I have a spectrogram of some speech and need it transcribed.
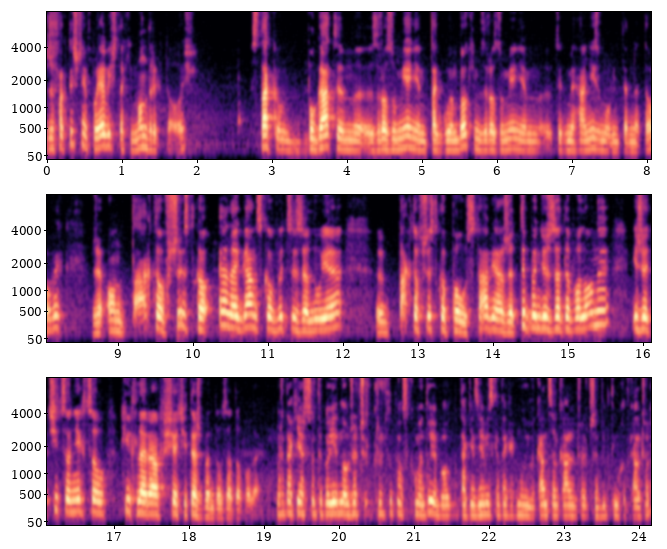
że faktycznie pojawi się taki mądry ktoś z tak bogatym zrozumieniem, tak głębokim zrozumieniem tych mechanizmów internetowych, że on tak to wszystko elegancko wycyzeluje, tak to wszystko poustawia, że ty będziesz zadowolony i że ci, co nie chcą Hitlera w sieci, też będą zadowoleni. Może tak jeszcze tylko jedną rzecz krótko skomentuję, bo takie zjawiska, tak jak mówimy, cancel culture czy victimhood culture,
